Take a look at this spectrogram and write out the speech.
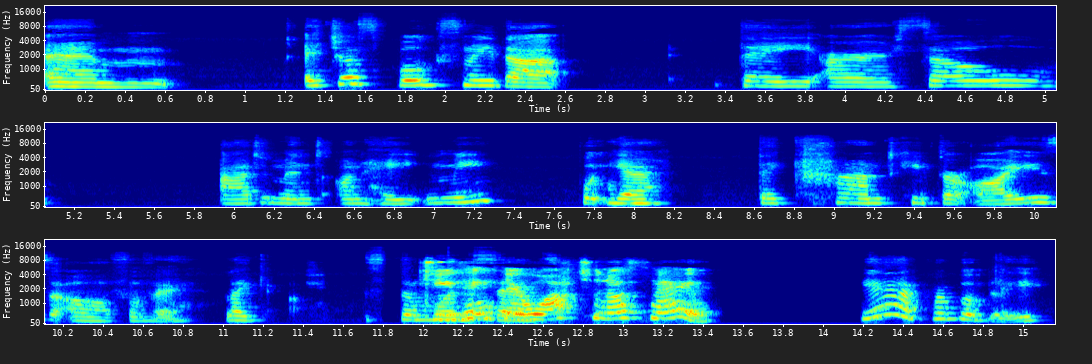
um, it just bugs me that they are so adamant on hating me, but yeah, they can't keep their eyes off of it. Like, do you think said- they're watching us now? Yeah, probably.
